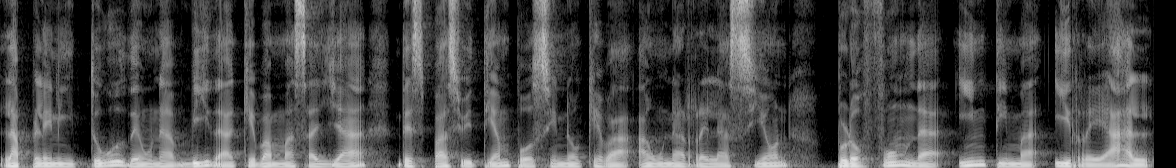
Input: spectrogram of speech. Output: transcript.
la plenitud de una vida que va más allá de espacio y tiempo, sino que va a una relación profunda, íntima y real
